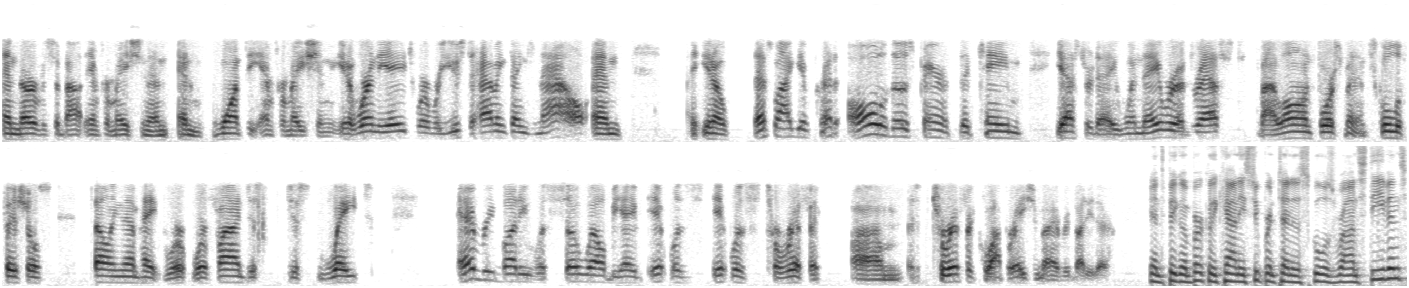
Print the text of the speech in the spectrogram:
and nervous about information and, and want the information. You know, we're in the age where we're used to having things now. And, you know, that's why I give credit. All of those parents that came yesterday when they were addressed by law enforcement and school officials telling them, hey, we're, we're fine, just, just wait. Everybody was so well behaved. It was, it was terrific. Um, terrific cooperation by everybody there. And speaking of Berkeley County Superintendent of Schools, Ron Stevens,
